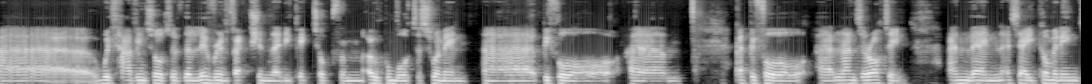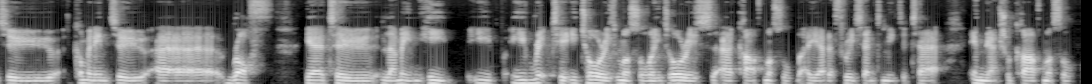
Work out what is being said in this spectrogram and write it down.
Uh, with having sort of the liver infection that he picked up from open water swimming uh, before um, uh, before uh, Lanzarote, and then say coming into coming into uh, Roth yeah, to I mean, he he he ripped it. He tore his muscle. He tore his uh, calf muscle, but he had a three centimeter tear in the actual calf muscle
